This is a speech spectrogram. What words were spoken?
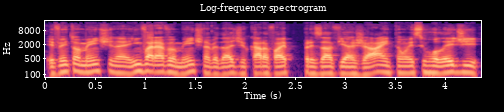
eventualmente, né, invariavelmente, na verdade, o cara vai precisar viajar, então esse rolê de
